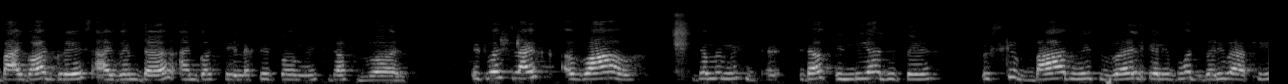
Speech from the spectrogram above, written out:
by God grace, I went there and got selected for Miss Duff World. It was like wow. जब मैं मिस डफ इंडिया जीते उसके बाद मिस वर्ल्ड के लिए बहुत बड़ी बात थी।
